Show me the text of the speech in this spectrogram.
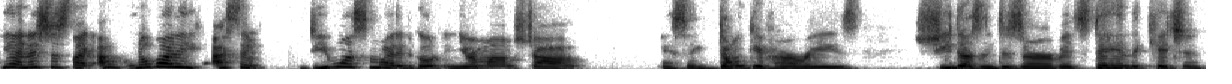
Yeah, and it's just like I, nobody. I said, do you want somebody to go in your mom's job and say, "Don't give her a raise. She doesn't deserve it. Stay in the kitchen."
